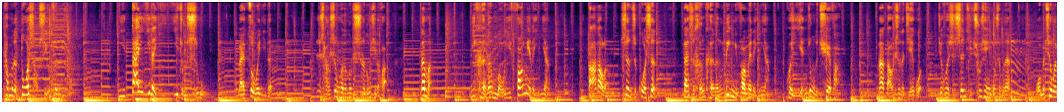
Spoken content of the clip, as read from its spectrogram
它们的多少是有分别的。你单一的以一种食物来作为你的日常生活当中吃的东西的话，那么你可能某一方面的营养达到了，甚至过剩，但是很可能另一方面的营养会严重的缺乏，那导致的结果就会使身体出现一种什么呢？我们称为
